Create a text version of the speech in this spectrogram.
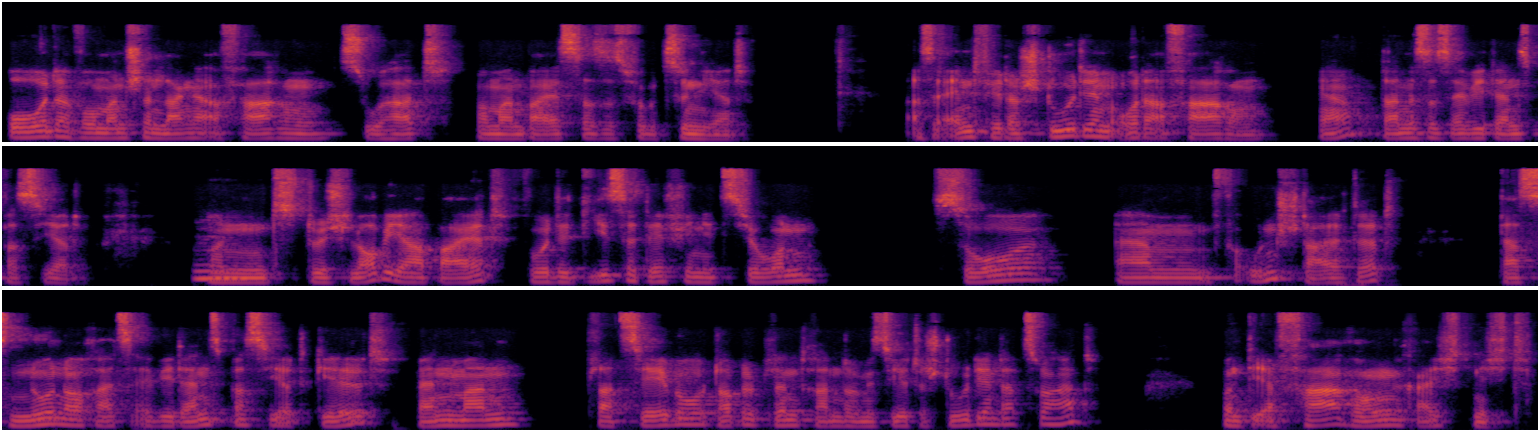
oder wo man schon lange Erfahrung zu hat, wo man weiß, dass es funktioniert. Also entweder Studien oder Erfahrung, ja, dann ist es evidenzbasiert. Mhm. Und durch Lobbyarbeit wurde diese Definition so ähm, verunstaltet, dass nur noch als evidenzbasiert gilt, wenn man Placebo, doppelblind randomisierte Studien dazu hat. Und die Erfahrung reicht nicht.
